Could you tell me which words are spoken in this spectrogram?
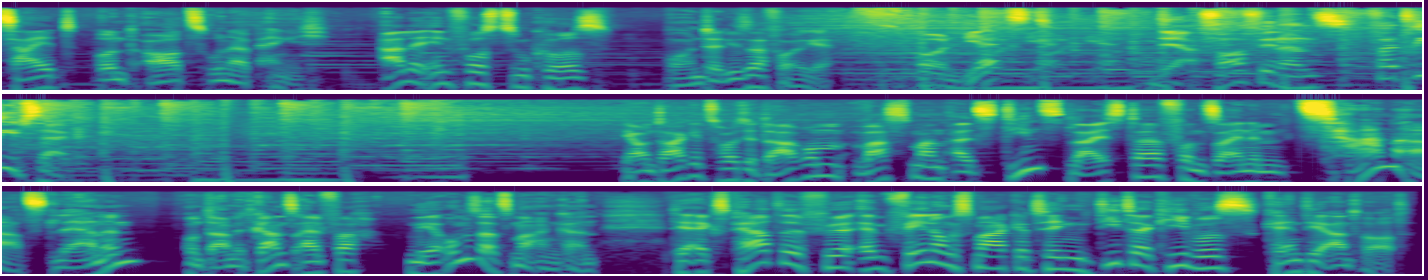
zeit- und ortsunabhängig. Alle Infos zum Kurs unter dieser Folge. Und jetzt der Vorfinanz Vertriebshack. Ja, und da geht's heute darum, was man als Dienstleister von seinem Zahnarzt lernen und damit ganz einfach mehr Umsatz machen kann. Der Experte für Empfehlungsmarketing Dieter Kivus kennt die Antwort.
